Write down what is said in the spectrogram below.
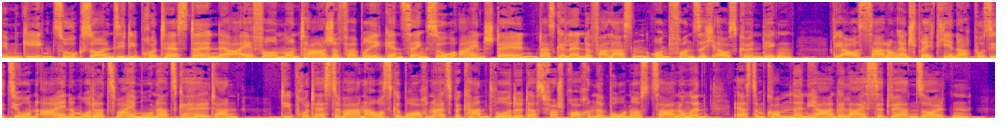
Im Gegenzug sollen sie die Proteste in der iPhone-Montagefabrik in Zhengzhou einstellen, das Gelände verlassen und von sich aus kündigen. Die Auszahlung entspricht je nach Position einem oder zwei Monatsgehältern. Die Proteste waren ausgebrochen, als bekannt wurde, dass versprochene Bonuszahlungen erst im kommenden Jahr geleistet werden sollten.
